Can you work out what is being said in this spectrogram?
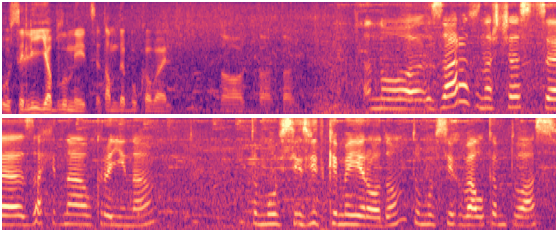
у селі Яблуниця, там де Буковель. Так, так, так. Ну зараз наш час це Західна Україна, тому всі звідки ми є родом, тому всіх welcome to us.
